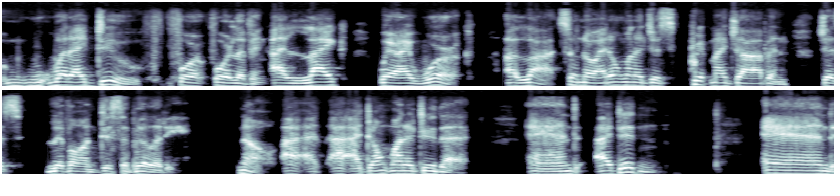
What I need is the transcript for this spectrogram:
what I do for for a living. I like where I work a lot. So no, I don't want to just quit my job and just live on disability. No, I I, I don't want to do that, and I didn't. And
